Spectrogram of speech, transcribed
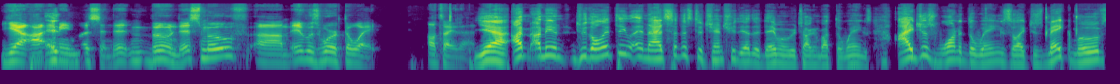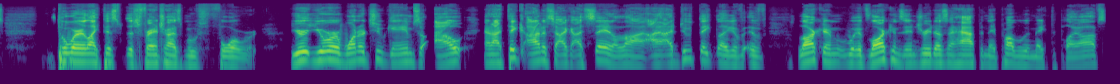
Yeah, I, I mean, listen, Boone, this move, um, it was worth the wait. I'll tell you that. Yeah, I, I, mean, dude, the only thing, and I said this to Gentry the other day when we were talking about the wings. I just wanted the wings to like just make moves to where like this this franchise moves forward. You're you were one or two games out, and I think honestly, I, I say it a lot. I, I do think like if, if Larkin, if Larkin's injury doesn't happen, they probably make the playoffs.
